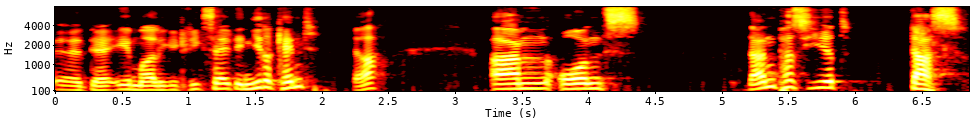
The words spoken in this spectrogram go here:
äh, der ehemalige Kriegsheld, den jeder kennt, ja. Ähm, und dann passiert das.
